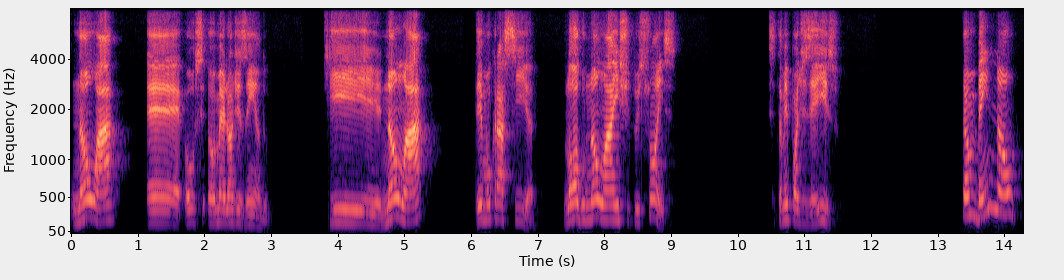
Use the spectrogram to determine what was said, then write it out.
não há, é, ou, ou melhor dizendo, que não há democracia, logo não há instituições? Você também pode dizer isso? Também não.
